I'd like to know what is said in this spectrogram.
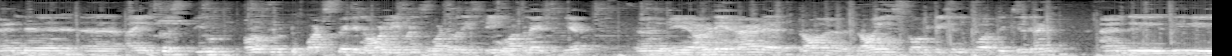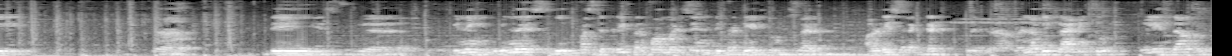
and uh, I request you, all of you, to participate in all events, whatever is being organized here. Uh, we already had a draw, drawings competition for the children, and the the, uh, uh, winning winners, the first three performers in different age groups were already selected. When, are we planning to release down?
